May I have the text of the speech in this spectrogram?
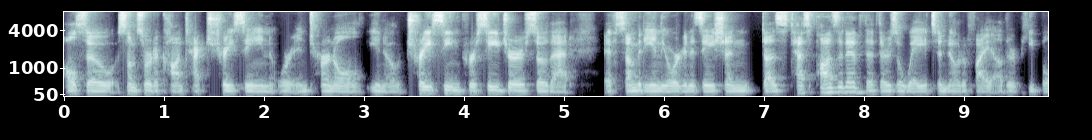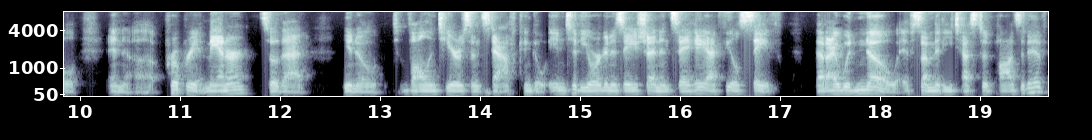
also some sort of contact tracing or internal you know tracing procedure so that if somebody in the organization does test positive that there's a way to notify other people in an appropriate manner so that you know volunteers and staff can go into the organization and say hey i feel safe. That i would know if somebody tested positive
